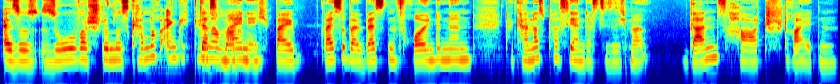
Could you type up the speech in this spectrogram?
also so was Schlimmes kann doch eigentlich keiner das meine machen. ich. Bei, weißt du, bei besten Freundinnen, da kann das passieren, dass die sich mal ganz hart streiten.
